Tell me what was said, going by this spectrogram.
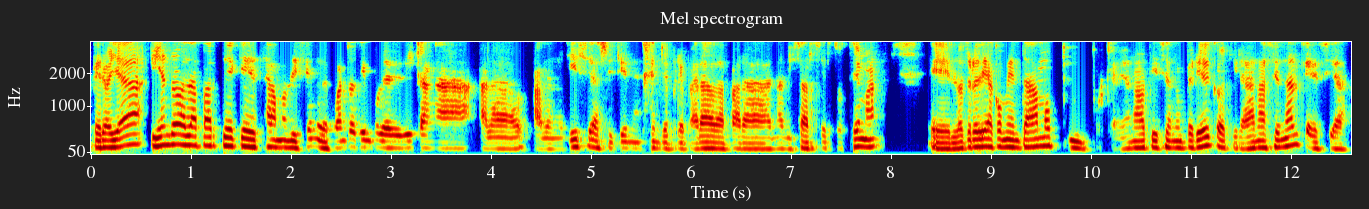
Pero ya yendo a la parte que estábamos diciendo de cuánto tiempo le dedican a, la, noticia, si tienen gente preparada para analizar ciertos temas. Eh, el otro día comentábamos, porque había una noticia en un periódico, Tirada Nacional, que decía,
